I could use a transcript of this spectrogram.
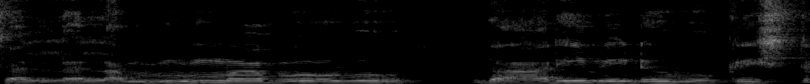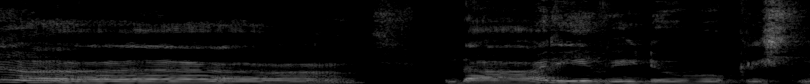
చల్లలమ్మ బోవు దారి విడువు కృష్ణ. దారి విడువు కృష్ణ.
